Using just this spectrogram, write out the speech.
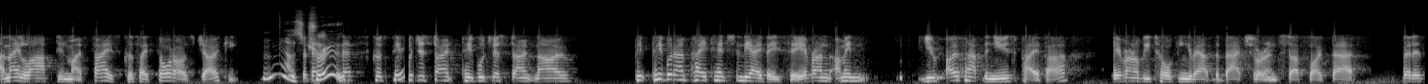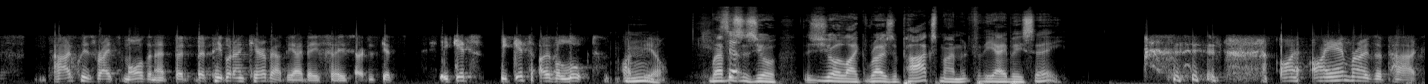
and they laughed in my face because they thought I was joking. Mm, that's But true. That's because people just don't. People just don't know. pe- People don't pay attention to the ABC. Everyone. I mean, you open up the newspaper, everyone will be talking about The Bachelor and stuff like that. But it's hard quiz rates more than it. But but people don't care about the ABC, so it just gets it gets it gets overlooked. I mm. feel. well, this is your this is your like Rosa Parks moment for the ABC. I, I am Rosa Parks,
